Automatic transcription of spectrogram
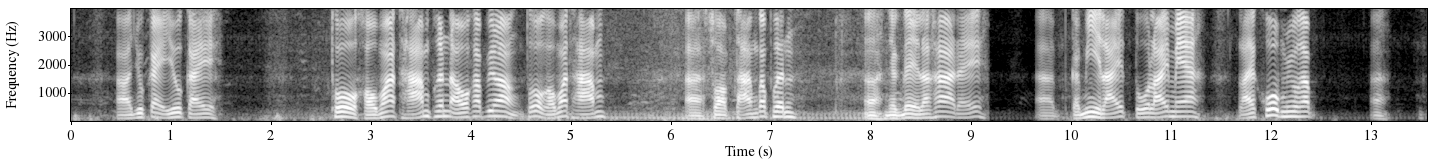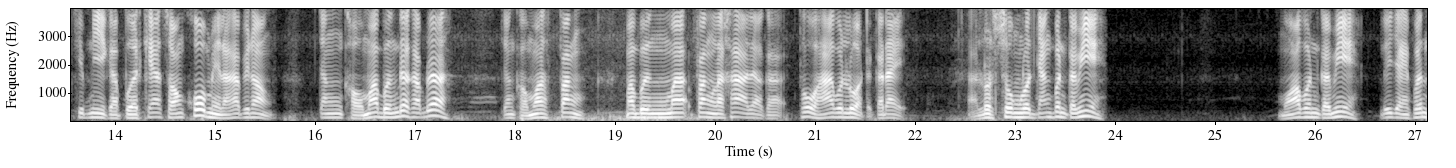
ๆอ่าอยู่ไกลอยู่ไกลโทรเขามาถามเพิ่นเอาครับพี่น้องโทรเขามาถามอ่าสอบถามกับเพิ่นอ่าอยากได้ราคาใดอ่าก็มีหลายตัวหลายแม่หลายโคมอยู่ครับอ่าคลิปนี้ก็เปิดแค่สองโคมนี่แหละครับพี่น้อง จังเขามาเบิ่งเด้อครับเด้อจังเขามาฟังมาเบิ่งมาฟังราคาแล้วก็โทรหาเพิ่นโหลดก็ได้รถส่งรถยังเพิ่นก็มีหมอเพิ่นก็มีหรืออยากให้เพิ่น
